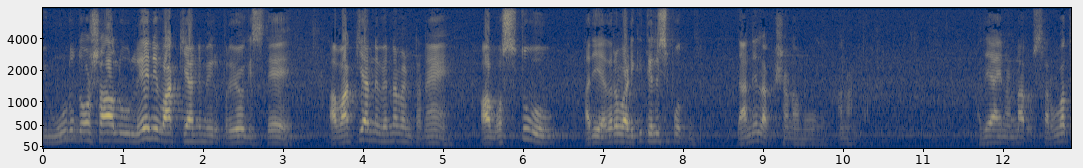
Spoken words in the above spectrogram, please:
ఈ మూడు దోషాలు లేని వాక్యాన్ని మీరు ప్రయోగిస్తే ఆ వాక్యాన్ని విన్న వెంటనే ఆ వస్తువు అది ఎదరవాడికి తెలిసిపోతుంది. దాన్ని లక్షణము అని అంటారు. అదే ఆయన అన్నారు సర్వత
